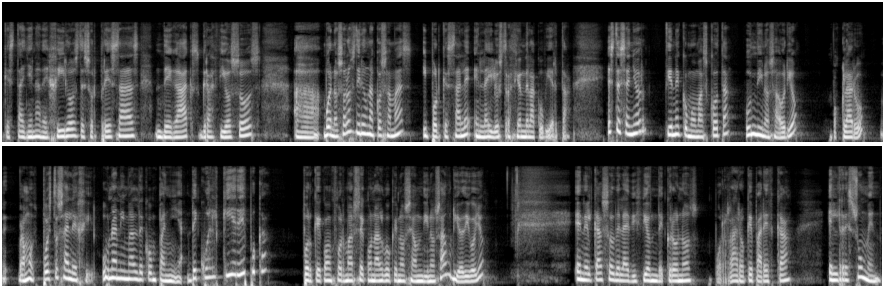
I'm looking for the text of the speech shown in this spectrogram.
que está llena de giros, de sorpresas, de gags graciosos. Ah, bueno, solo os diré una cosa más y porque sale en la ilustración de la cubierta. Este señor tiene como mascota un dinosaurio. Pues claro, eh, vamos, puestos a elegir un animal de compañía de cualquier época, ¿por qué conformarse con algo que no sea un dinosaurio, digo yo? En el caso de la edición de Cronos, por raro que parezca, el resumen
